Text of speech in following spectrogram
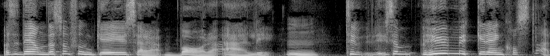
Alltså det enda som funkar är ju så här vara ärlig. Till, liksom, hur mycket det än kostar.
